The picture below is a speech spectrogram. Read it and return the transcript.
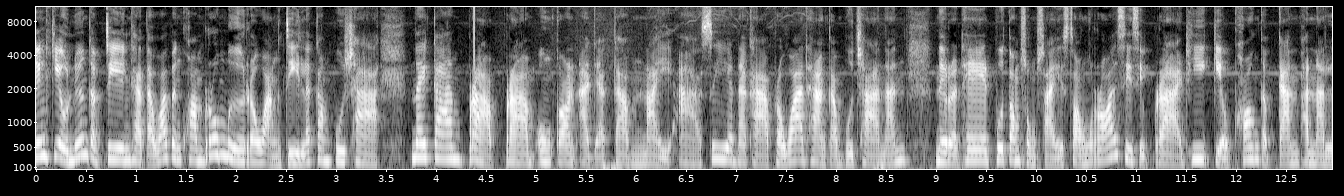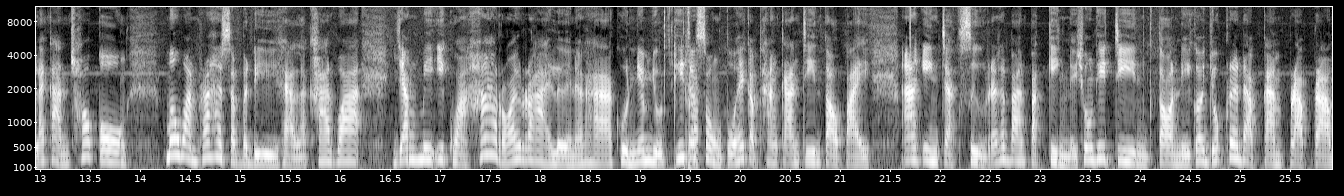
ยังเกี่ยวเนื่องกับจีนค่ะ แต่ว่าเป็นความร่วมมือระหว่างจีนและกัมพูชา ในการปราบปรามองค์กรอาชญากรรมในอาเซียนนะคะ เพราะว่าทางกัมพูชานั้นในประเทศผู้ต้องสงสัย 240 รายที่เกี่ยวข้องกับการพนันและการช่อโกง เมื่อวันพระหัสบดีค่ะและคาดว่ายังมีอีกกว่า 500 รายเลยนะคะ คุณเยี่ยมยุทธที่จะส่งตัวให้กับทางการจีนต่อไป อ้างอิงจากสื่อรัฐบาลปักกิ่งในช่วงที่จีน ตอนนี้ก็ยกระดับการปราบปราม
